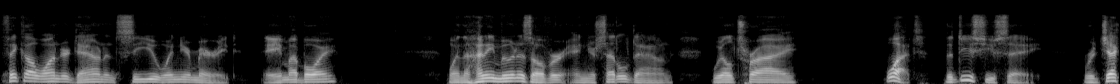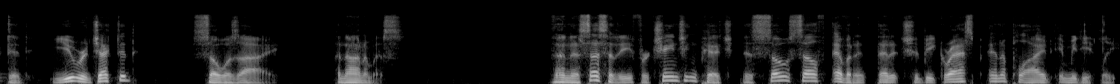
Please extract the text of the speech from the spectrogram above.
Think I'll wander down and see you when you're married, eh, my boy? When the honeymoon is over and you're settled down, we'll try what! The deuce you say! Rejected! You rejected? So was I. Anonymous. The necessity for changing pitch is so self evident that it should be grasped and applied immediately.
